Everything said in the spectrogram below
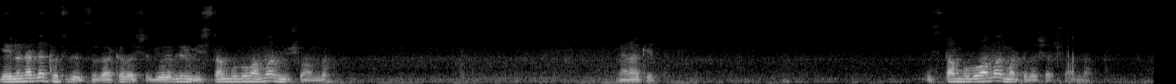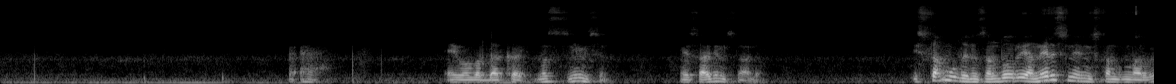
Yayına nereden katılıyorsunuz arkadaşlar? Görebilir miyim? İstanbul'da olan var mı şu anda? Merak ettim. İstanbul'da olan var mı arkadaşlar şu anda? Eyvallah Berkay. Nasılsın iyi misin? Mesaide misin hala? İstanbul'daydın sen doğru ya. Neresindeydin İstanbul'un harbi?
